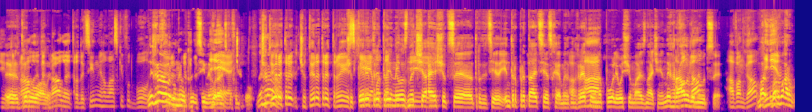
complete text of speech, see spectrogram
Ді, е, грали, грали традиційний голландський футбол. Не 4, грали вони у традиційний Ні, голландський футбол. 4-3-3. 4-3-3 не означає, що це традиційна інтерпретація схеми конкретної на полі, ось що має значення. Не грали вони у це. А Вангал? Ван, Ван,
